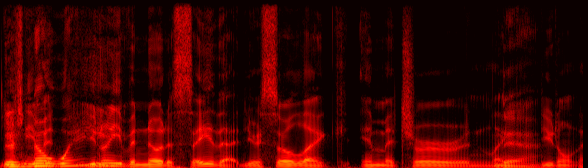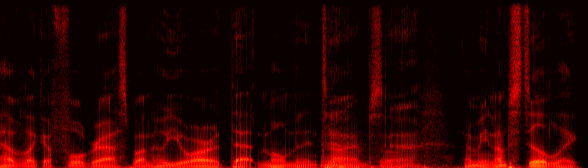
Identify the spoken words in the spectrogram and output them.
There's don't no even- way. you don't even know to say that. You're so like immature and like Yeah. you don't have like a full grasp on who you are at that moment in Yeah, time. So yeah. I mean, I'm still like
